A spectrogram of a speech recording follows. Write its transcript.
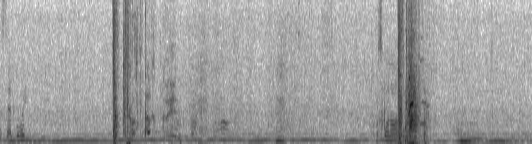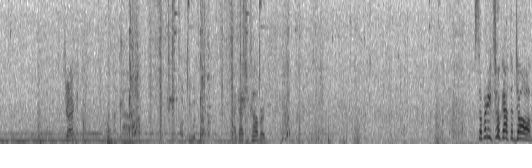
A scent, boy? What's going on, boy? Jack, Oh my god. I'll see what's up. I got you covered. Somebody took out the dog.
